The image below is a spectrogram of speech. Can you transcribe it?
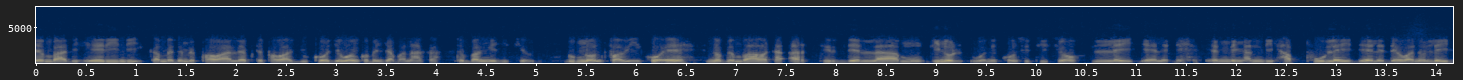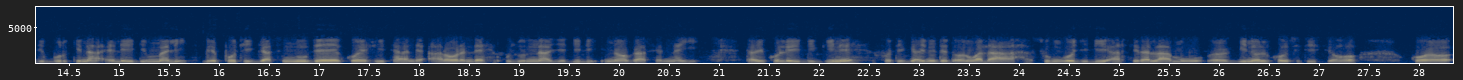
e mbaadi heerindi kamɓe ɗe ɓe pawa lebte pawa jukkooje wonko ɓe jaɓanaaka to baŋngeeji keewɗi. ɗum noon fawi ko e no ɓe mbawata artirde laamu ginol woni constitution leyɗele ɗe. Ende nde gandi happu leyɗele ɗe wano leydi burkina e leydi mali ɓe poti gasnude koye hitande arore nde ujunnaji ɗiɗi nogas e nayyi tawi ko leydi guine foti gaynude ɗon waɗa sumgoji ɗi artira laamu e, uh, guinol constitution o ko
